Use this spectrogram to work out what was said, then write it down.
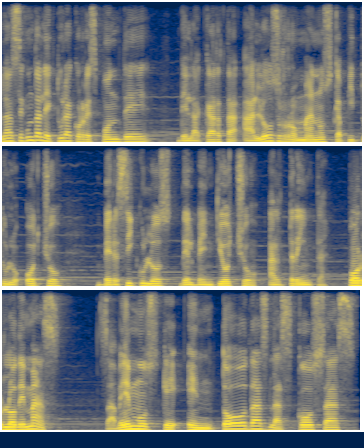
La segunda lectura corresponde de la carta a los Romanos capítulo 8 versículos del 28 al 30. Por lo demás, Sabemos que en todas las cosas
